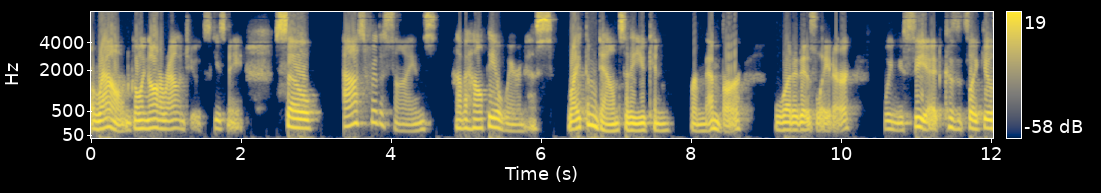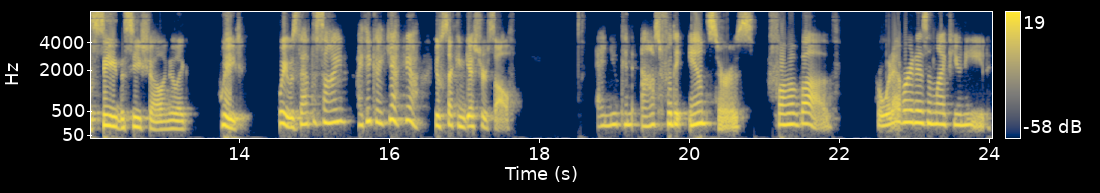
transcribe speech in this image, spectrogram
around, going on around you, excuse me. So ask for the signs, have a healthy awareness, write them down so that you can remember what it is later when you see it. Cause it's like you'll see the seashell and you're like, wait, wait, was that the sign? I think I, yeah, yeah. You'll second guess yourself. And you can ask for the answers from above for whatever it is in life you need.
